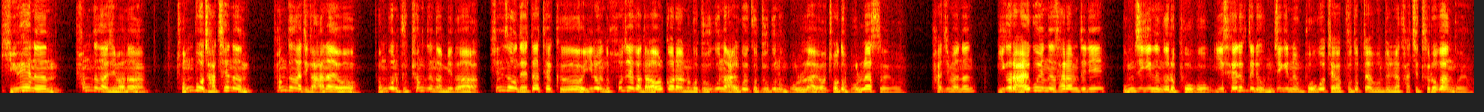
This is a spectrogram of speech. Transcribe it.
기회는 평등하지만은 정보 자체는 평등하지가 않아요. 정보는 불평등합니다. 신성 데이터테크 이런 호재가 나올 거라는 거 누구는 알고 있고 누구는 몰라요. 저도 몰랐어요. 하지만은 이걸 알고 있는 사람들이 움직이는 거를 보고 이 세력들이 움직이는 거 보고 제가 구독자분들이랑 같이 들어간 거예요.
